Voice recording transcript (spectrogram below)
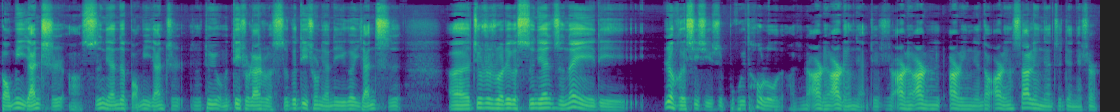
保密延迟啊，十年的保密延迟，就对于我们地球来说，十个地球年的一个延迟，呃，就是说这个十年之内的任何信息是不会透露的啊。现在二零二零年，就是二零二零二零年到二零三零年之间的事儿。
